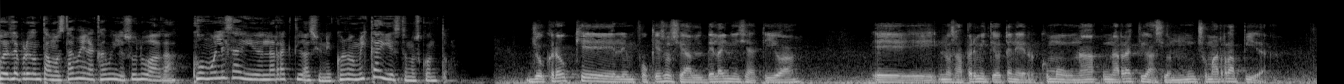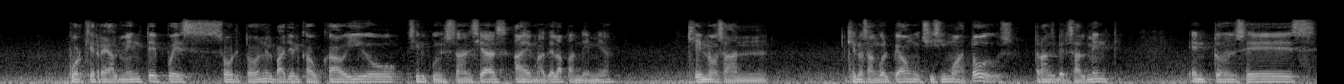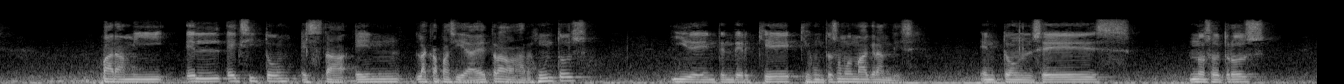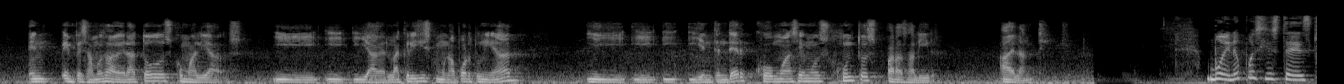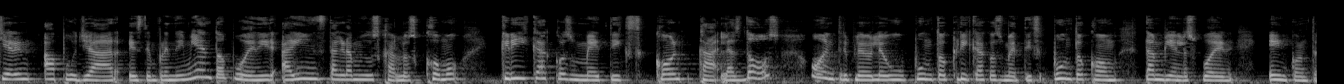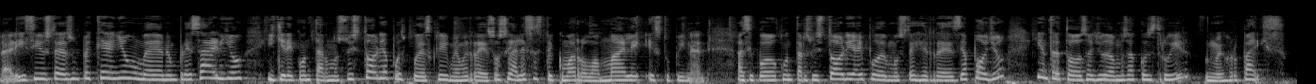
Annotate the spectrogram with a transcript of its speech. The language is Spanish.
Pues le preguntamos también a Camilo Zuluaga cómo les ha ido en la reactivación económica y esto nos contó. Yo creo que el enfoque social de la iniciativa eh, nos ha permitido tener como una, una reactivación mucho más rápida, porque realmente, pues, sobre todo en el Valle del Cauca ha habido circunstancias, además de la pandemia, que nos han, que nos han golpeado muchísimo a todos, transversalmente. Entonces, para mí el éxito está en la capacidad de trabajar juntos y de entender que, juntos somos más grandes. Entonces, nosotros empezamos a ver a todos como aliados y, a ver la crisis como una oportunidad y entender cómo hacemos juntos para salir adelante. Bueno, pues si ustedes quieren apoyar este emprendimiento, pueden ir a Instagram y buscarlos como Krika Cosmetics con K las dos o en www.krikacosmetics.com también los pueden encontrar. Y si usted es un pequeño un mediano empresario y quiere contarnos su historia, pues puede escribirme en mis redes sociales, estoy como arroba male estupinal. Así puedo contar su historia y podemos tejer redes de apoyo y entre todos ayudamos a construir un mejor país.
